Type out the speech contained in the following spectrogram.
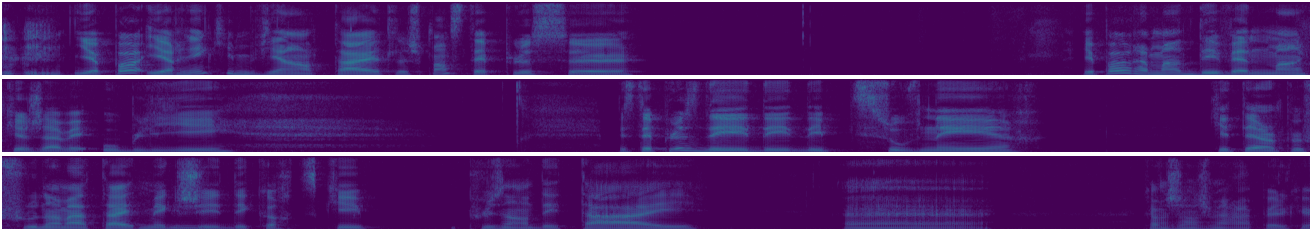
Il n'y a, pas- y a rien qui me vient en tête. là. Je pense que c'était plus. euh, Il n'y a pas vraiment d'événements que j'avais oubliés. Mais c'était plus des, des- des petits souvenirs qui étaient un peu flous dans ma tête, mais que Mm. j'ai décortiqués plus en détail. Euh, Comme genre, je me rappelle que.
